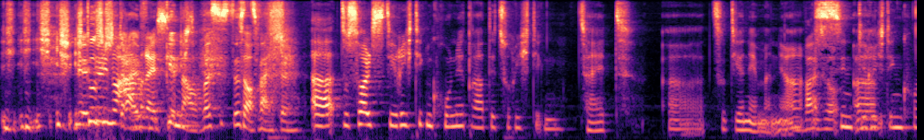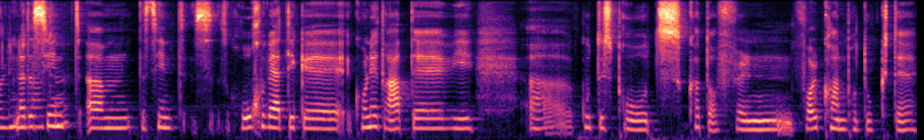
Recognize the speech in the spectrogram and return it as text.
ich, ich, ich, ich, ich tue sie nur anreißen. Genau, was ist das Zweite? Äh, du sollst die richtigen Kohlenhydrate zur richtigen Zeit äh, zu dir nehmen. Ja? Was sind die richtigen Na, das Kohlenhydrate? sind, ähm, das sind hochwertige Kohlenhydrate wie äh, gutes Brot, Kartoffeln, Vollkornprodukte,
